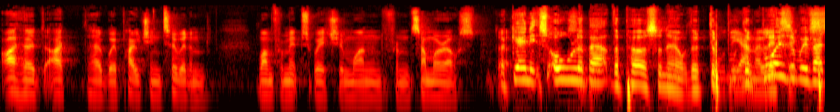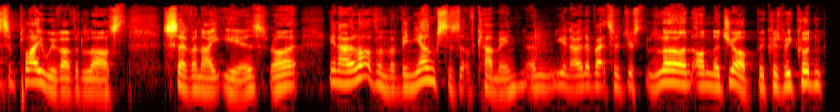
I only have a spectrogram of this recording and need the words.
I heard I heard we're poaching two of them, one from Ipswich and one from somewhere else. Again, it's all about the personnel. The, the, the the boys that we've had to play with over the last seven, eight years, right? You know, a lot of them have been youngsters that have come in, and you know they've had to just learn on the job because we couldn't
